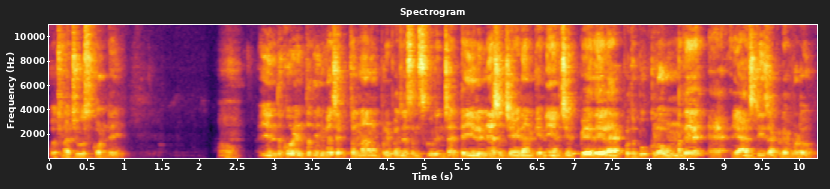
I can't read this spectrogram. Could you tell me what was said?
కొంచెం చూసుకోండి. ఎందుకు ఇంత దీనిగా చెప్తున్నాను ప్రిపజేషన్స్ గురించి అంటే ఎలిమినేషన్ చేయడానికి? నేను చెప్పేదే లేకపోతే బుక్లో ఉన్నదే యాజ్ ఇట్ ఈజ్ అక్కడ ఇవ్వడు.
